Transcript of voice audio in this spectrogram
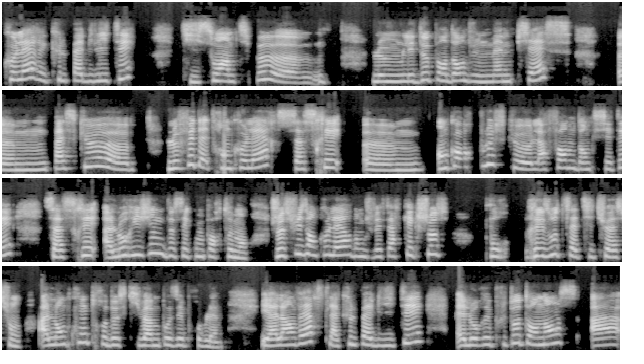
colère et culpabilité, qui sont un petit peu euh, les deux pendants d'une même pièce. Euh, parce que le fait d'être en colère, ça serait euh, encore plus que la forme d'anxiété, ça serait à l'origine de ces comportements. Je suis en colère, donc je vais faire quelque chose pour résoudre cette situation, à l'encontre de ce qui va me poser problème. Et à l'inverse, la culpabilité, elle aurait plutôt tendance à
